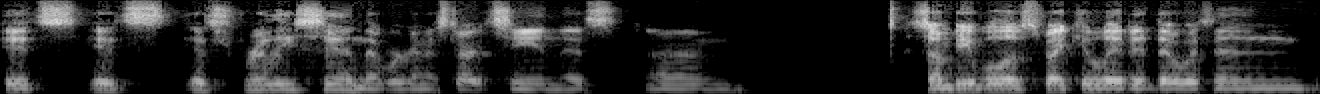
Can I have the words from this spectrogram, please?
it's it's it's really soon that we're going to start seeing this. Um, some people have speculated that within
